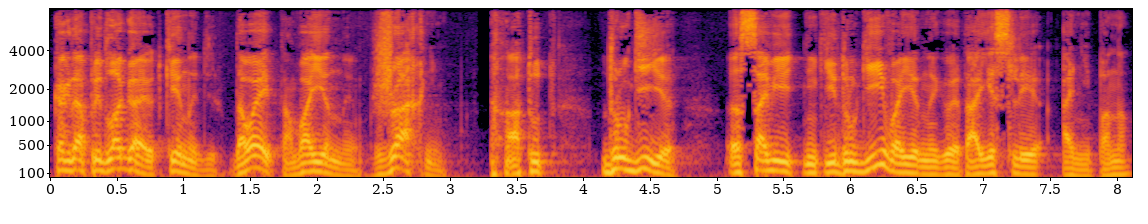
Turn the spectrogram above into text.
Когда предлагают Кеннеди, давай там военные, жахнем, а тут другие советники и другие военные говорят, а если они по нам?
